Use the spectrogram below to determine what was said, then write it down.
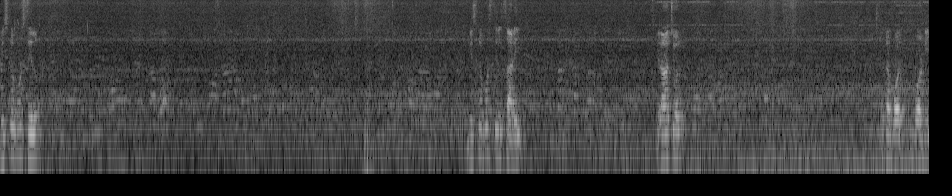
বিষ্ণুপুর সিল্ক বিষ্ণুপুর সিল্ক শাড়ি এটা আঁচল এটা বডি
